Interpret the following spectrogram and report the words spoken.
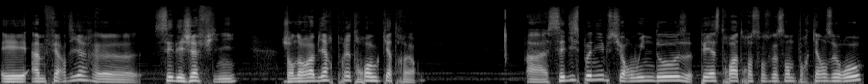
et à me faire dire euh, c'est déjà fini. J'en aurais bien repris 3 ou 4 heures. Ah, c'est disponible sur Windows, PS3 360 pour 15 euros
